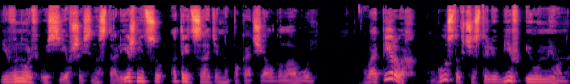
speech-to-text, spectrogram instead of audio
и, вновь усевшись на столешницу, отрицательно покачал головой. Во-первых, Густав честолюбив и умен.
